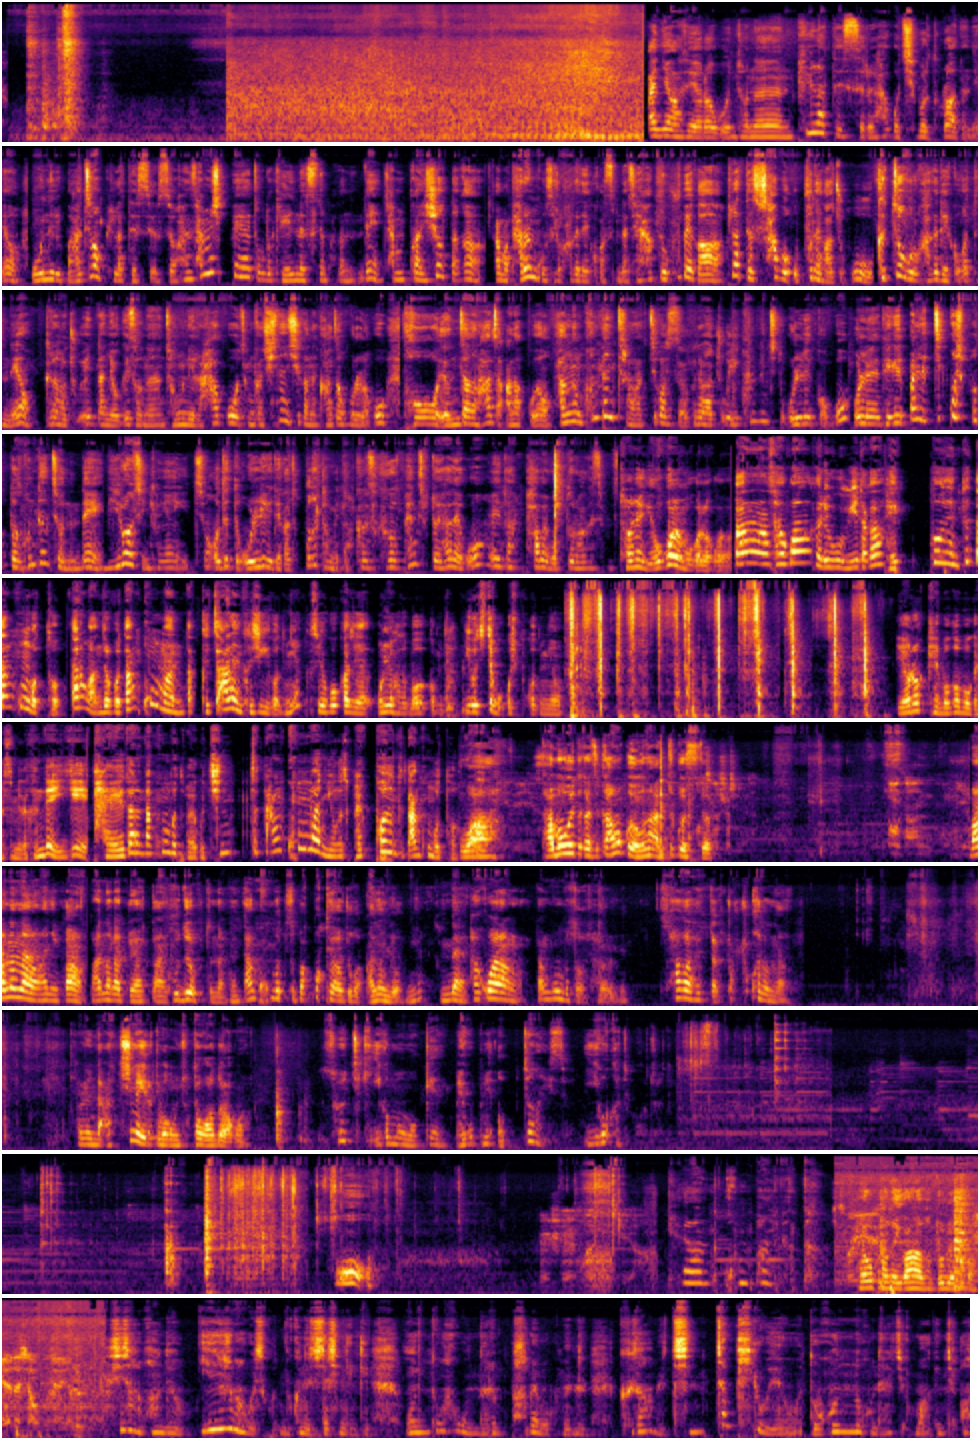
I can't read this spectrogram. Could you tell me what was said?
안녕하세요 여러분. 저는 필라테스를 하고 집으로 돌아왔는데요. 오늘이 마지막 필라테스였어요. 한 30회 정도 개인 레슨을 받았는데 잠깐 쉬었다가 아마 다른 곳으로 가게 될 것 같습니다. 제 학교 후배가 필라테스 샵을 오픈해가지고 그쪽으로 가게 될 것 같은데요. 그래가지고 일단 여기서는 정리를 하고 잠깐 쉬는 시간을 가져보려고 더 연장을 하지 않았고요. 방금 컨텐츠를 하나 찍었어요. 그래가지고 이 컨텐츠도 올릴 거고 원래 되게 빨리 찍고 싶었던 컨텐츠였는데 미뤄진 경향이 있지만 어쨌든 올리게 돼가지고 뿌듯합니다. 그래서 그거 편집도 해야 되고 일단 밥을 먹도록 하겠습니다. 저녁에 요걸 먹으려고 요 바나나 사과 그리고 위에다가 100% 땅콩 버터. 다른 거 안 들어가고 땅콩만 딱 그 짜낸 그 식이거든요. 그래서 요거까지 올려가서 먹을 겁니다. 이거 진짜 먹고 싶었거든요. 이렇게 먹어보겠습니다. 근데 이게 달달한 땅콩버터 말고 진짜 땅콩만 이용해서 100% 땅콩버터. 와 다 먹을 때까지 까먹고 영상 안 찍고 있어요. 바나나랑 하니까 바나나 좀 약간 부드럽잖아 그냥 땅콩버터도 빡빡해가지고 안 어울리거든요. 근데 사과랑 땅콩버터가 잘 어울려 사과 살짝 촉촉하잖아요. 근데 아침에 이렇게 먹으면 좋다고 하더라고요. 솔직히 이것만 먹기엔 배고픔이 없잖아 있어요. 이거까지 먹어줘야 돼. 오! 계란 콤팡이 폈다. 배고파서 이거 하나 더 돌렸어 다시 자려고 하는데요. 일 좀 하고 있었거든요. 근데 진짜 신기한 게 운동하고 온 날은 밥을 먹으면은 그 다음에 진짜 피로해요. 노곤노곤해지고 막 이제 어,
